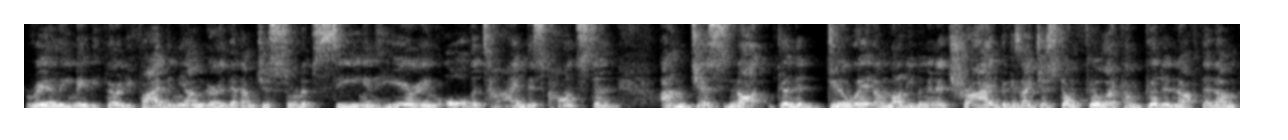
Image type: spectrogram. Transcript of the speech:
really maybe 35 and younger that i'm just sort of seeing and hearing all the time this constant i'm just not gonna do it. I'm not even gonna try because i just don't feel like i'm good enough that i'm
